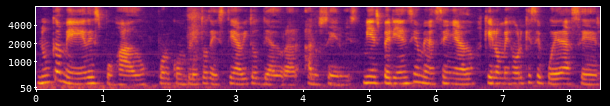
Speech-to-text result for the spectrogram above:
Nunca me he despojado por completo de este hábito de adorar a los héroes. Mi experiencia me ha enseñado que lo mejor que se puede hacer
